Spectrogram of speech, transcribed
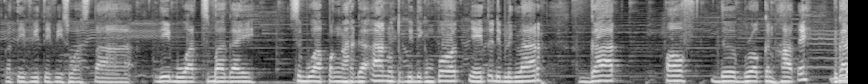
ke TV TV swasta dibuat sebagai sebuah penghargaan untuk Didi Kempot yaitu diberi gelar God of the Broken Heart. Eh The God-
